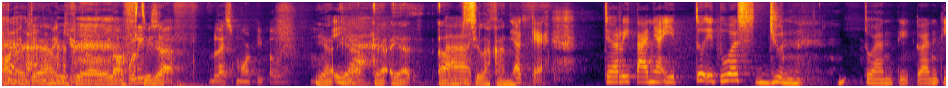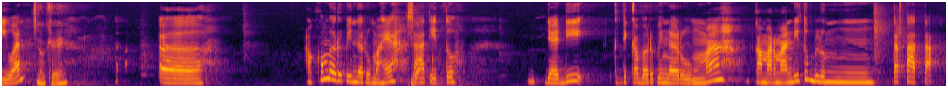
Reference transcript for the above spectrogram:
honored ya, we Thank you. feel loved Hopefully juga. bisa bless more people ya. Iya, iya, Iya. Um, silakan. Oke. Ceritanya itu it was June 2021. Oke. eh aku kan baru pindah rumah ya saat itu. Jadi ketika baru pindah rumah, kamar mandi tuh belum tertata.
